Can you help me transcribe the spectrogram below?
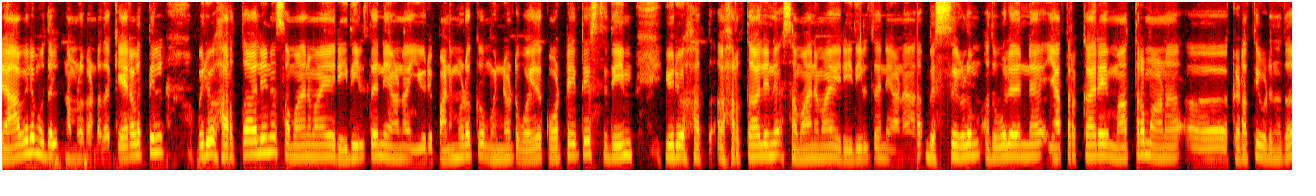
രാവിലെ മുതൽ നമ്മൾ കണ്ടത്. കേരളത്തിൽ ഒരു ഹർത്താലിന് സമാനമായ രീതിയിൽ തന്നെയാണ് ഈ ഒരു പണിമുടക്ക് മുന്നോട്ട് പോയത്. കോട്ടയത്തെ സ്ഥിതിയും ഈ ഒരു ഹർത്ത- ഹർത്താലിന് സമാനമായ രീതിയിൽ തന്നെയാണ്. ബസ്സുകളും അതുപോലെ തന്നെ യാത്രക്കാരെ മാത്രമാണ് കിടത്തിവിടുന്നത്.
